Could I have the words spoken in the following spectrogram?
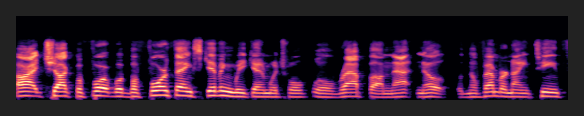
All right, Chuck. Before before Thanksgiving weekend, which we'll we'll wrap on that note, November nineteenth.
